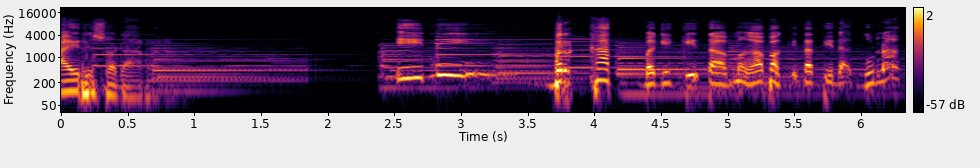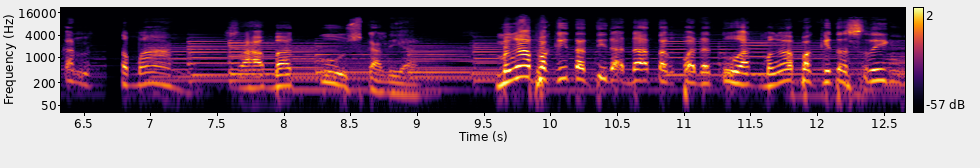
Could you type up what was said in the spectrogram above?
air saudara. Ini berkat bagi kita. Mengapa kita tidak gunakan teman, sahabatku sekalian. Mengapa kita tidak datang pada Tuhan? Mengapa kita sering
